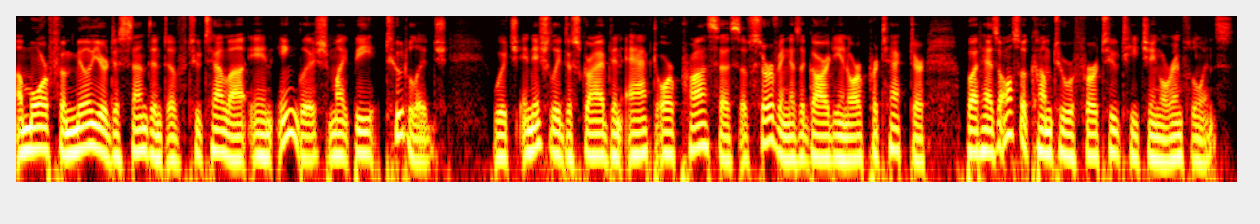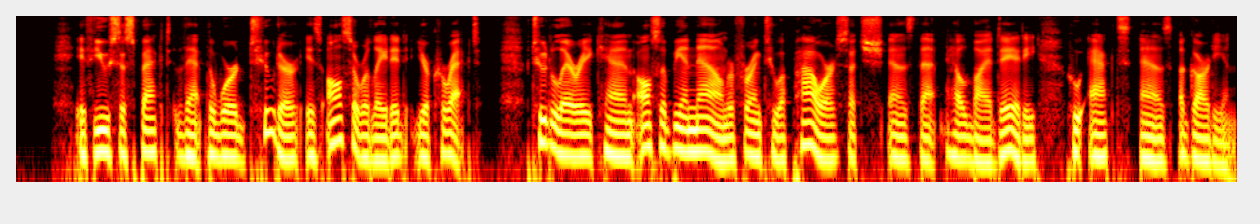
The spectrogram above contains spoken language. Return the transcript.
A more familiar descendant of tutela in English might be tutelage, which initially described an act or process of serving as a guardian or protector, but has also come to refer to teaching or influence. If you suspect that the word tutor is also related, you're correct. Tutelary can also be a noun referring to a power, such as that held by a deity, who acts as a guardian.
